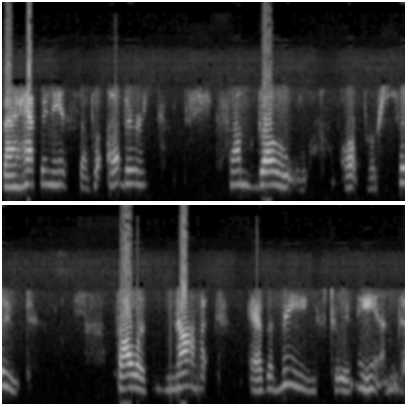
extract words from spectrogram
The happiness of others, some goal or pursuit, followed not as a means to an end,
